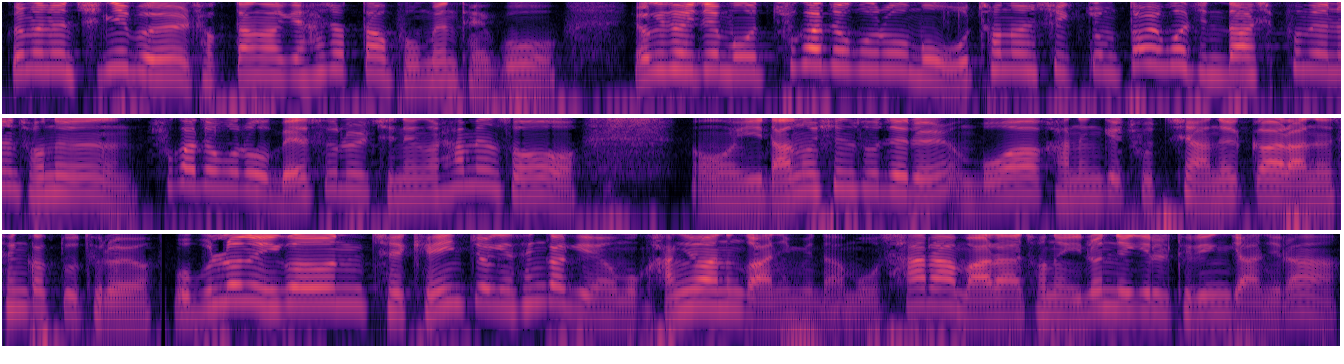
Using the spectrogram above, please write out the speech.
그러면은 진입을 적당하게 하셨다고 보면 되고 여기서 이제 뭐 추가적으로 뭐 5,000원씩 좀 떨궈진다 싶으면은 저는 추가적으로 매수를 진행을 하면서 어, 이 나노신 소재를 모아가는 게 좋지 않을까라는 생각도 들어요. 뭐 물론은 이건 제 개인적인 생각이에요. 뭐 강요하는 거 아닙니다. 뭐 사라 마라 저는 이런 얘기를 드리는 게 아니라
